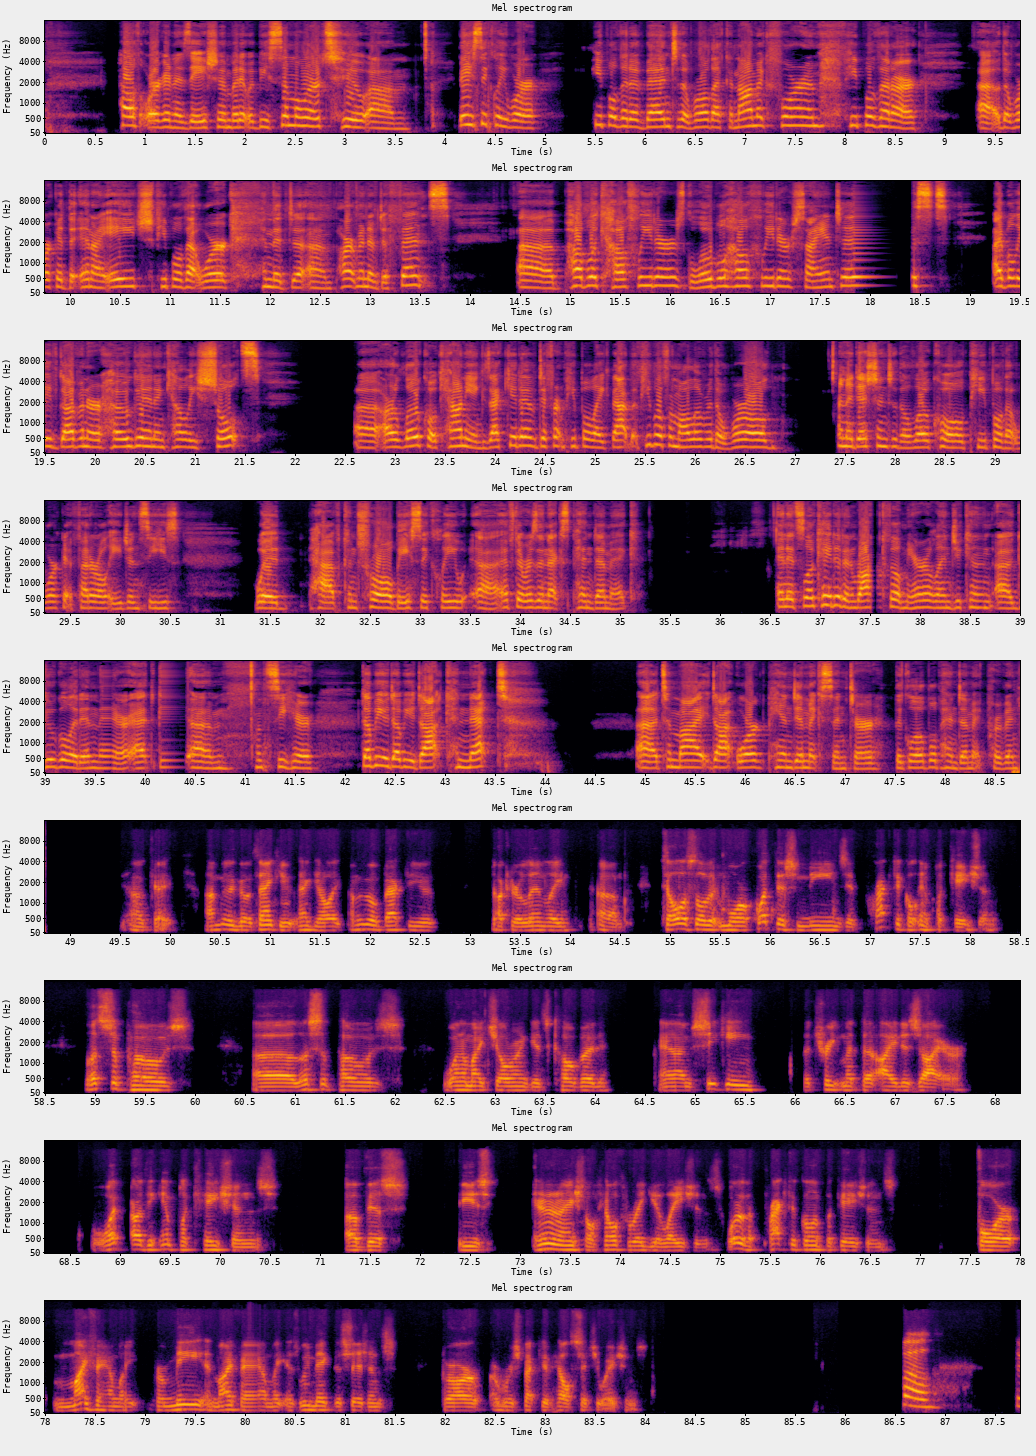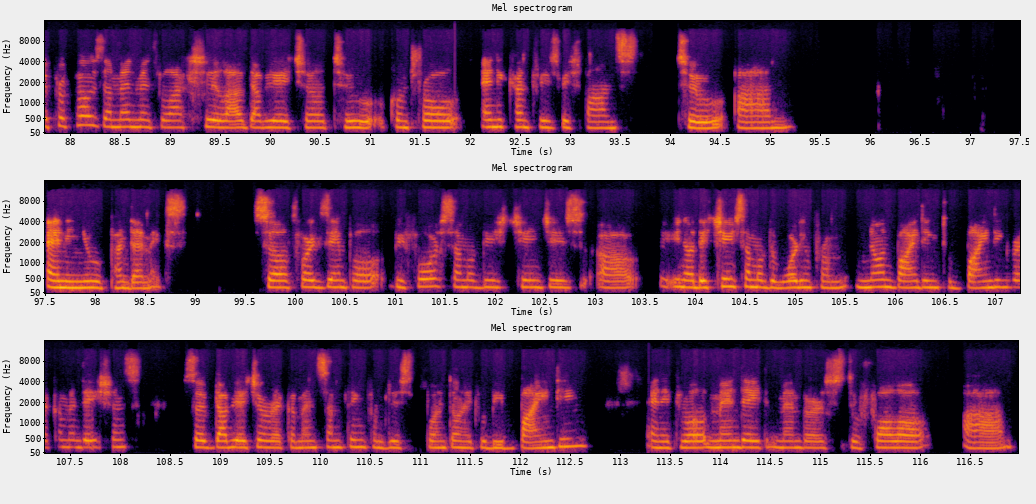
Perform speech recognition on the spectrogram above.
health organization, but it would be similar to um, basically where people that have been to the World Economic Forum, people that are uh, that work at the NIH, people that work in the De- um, Department of Defense, uh, public health leaders, global health leaders, scientists. I believe Governor Hogan and Kelly Schulz, uh, our local county executive, different people like that, but people from all over the world in addition to the local people that work at federal agencies would have control basically uh, if there was a next pandemic and it's located in rockville maryland. You can uh, google it in there at um, let's see here www.connect uh, to my.org pandemic center the global pandemic prevention. Okay. I'm going to go thank you thank you holly. I'm going to go back to you dr lindley. Um, tell us a little bit more what this means in practical implication. Let's suppose, uh, let's suppose one of my children gets COVID and I'm seeking the treatment that I desire. What are the implications of this, these international health regulations? What are the practical implications for my family, for me and my family as we make decisions for our, our respective health situations? Well, the proposed amendments will actually allow WHO to control any country's response to um, any new pandemics. So, for example, before some of these changes, uh, you know, they changed some of the wording from non-binding to binding recommendations. So, if WHO recommends something from this point on, it will be binding, and it will mandate members to follow um,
